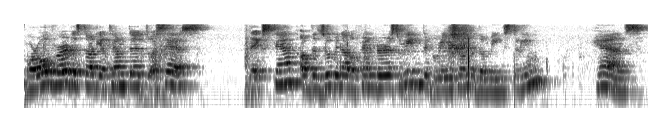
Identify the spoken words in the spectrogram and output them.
Moreover, the study attempted to assess the extent of the juvenile offenders' reintegration to the mainstream. Hence,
